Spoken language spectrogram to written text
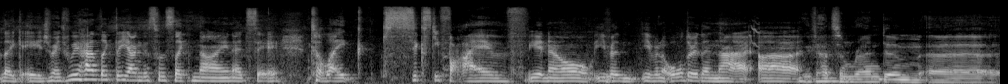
like age range we had like the youngest was like nine i'd say to like 65 you know even even older than that uh We've had some random uh,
